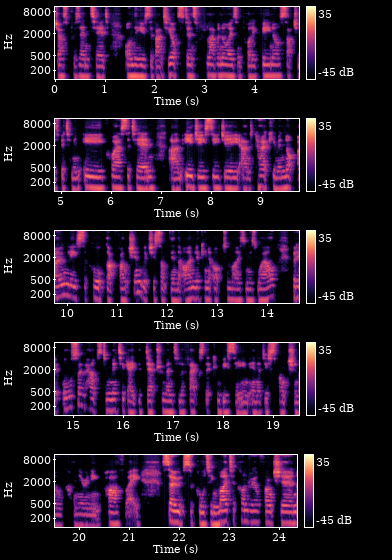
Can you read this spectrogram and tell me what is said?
just presented on the use of antioxidants, flavonoids, and polyphenols such as vitamin E, quercetin, um, EGCG, and curcumin not only support gut function, which is something that I'm looking at optimizing as well, but it also helps to mitigate the detrimental effects that can be seen in a dysfunctional kynurenine pathway. So, supporting mitochondrial function,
